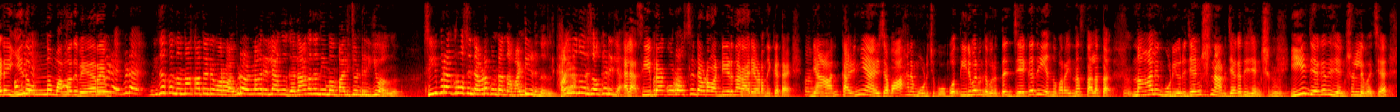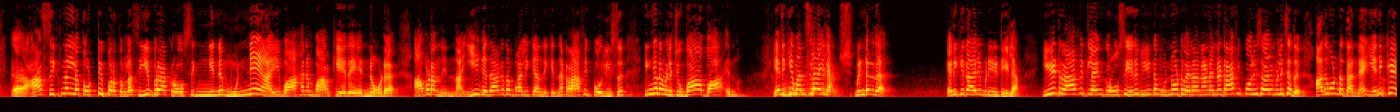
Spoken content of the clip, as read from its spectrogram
എടേ ഇതൊന്നും വന്നത് വേറെ ഇവിടെ ഇവിടെ ഇതൊക്കെ നന്നാക്കാത്തതിന്റെ കുറവാണ് ഇവിടെ ഉള്ളവരെല്ലാം അങ്ങ് ഗതാഗത നിയമം പാലിച്ചോണ്ടിരിക്കുവാ അങ്ങ്. സീബ്ര ക്രോസിന്റെ അവിടെ കൊണ്ടുവന്ന വണ്ടി ഇടുന്നത്? അതിനൊന്നും ഒരു സൊക്കേടില്ല അല്ല സീബ്ര ക്രോസിന്റെ അവിടെ വണ്ടി ഇടുന്ന കാര്യം അവിടെ നിൽക്കട്ടെ ഞാൻ കഴിഞ്ഞ ആഴ്ച വാഹനം ഓടിച്ചു പോകുമ്പോൾ തിരുവനന്തപുരത്ത് ജഗതി എന്ന് പറയുന്ന സ്ഥലത്ത് നാലും കൂടി ഒരു ജംഗ്ഷനാണ് ജഗതി ജംഗ്ഷൻ. ഈ ജഗതി ജംഗ്ഷനിൽ വെച്ച് ആ, ആ സിഗ്നലിന്റെ തൊട്ടിപ്പുറത്തുള്ള സീബ്ര ക്രോസിംഗിന് മുന്നേ ആയി വാഹനം പാർക്ക് ചെയ്ത എന്നോട് അവിടെ നിന്ന ഈ ഗതാഗതം പാലിക്കാൻ നിൽക്കുന്ന ട്രാഫിക് പോലീസ് ഇങ്ങനെ വിളിച്ചു വാ വാ എന്ന്. എനിക്ക് മനസ്സിലായില്ല. മിണ്ടരുത്. എനിക്ക് കാര്യം പിടികിട്ടിയില്ല. ഈ ട്രാഫിക് ലൈൻ ക്രോസ് ചെയ്ത് വീണ്ടും മുന്നോട്ട് വരാനാണ് എന്നെ ട്രാഫിക് പോലീസുകാരൻ വിളിച്ചത്. അതുകൊണ്ട് തന്നെ എനിക്ക്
